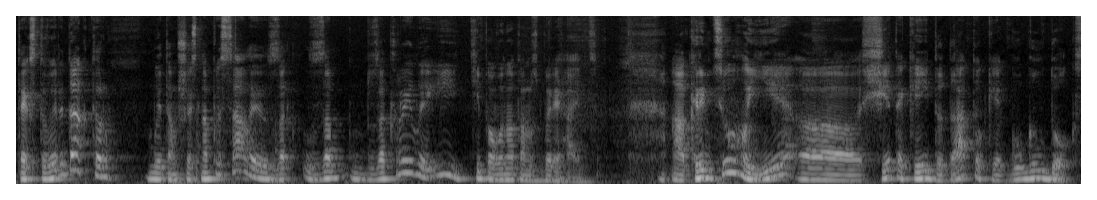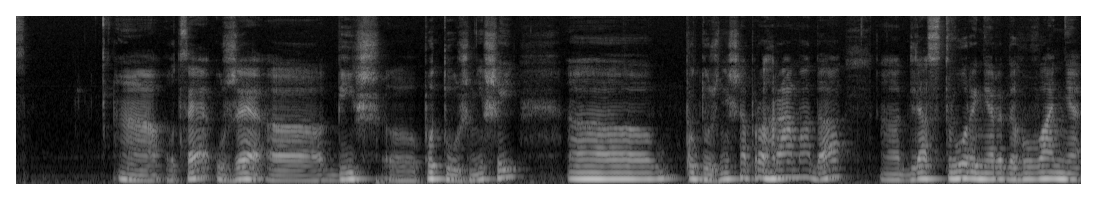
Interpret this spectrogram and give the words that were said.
текстовий редактор, ви там щось написали, зак- за- закрили і типу, воно там зберігається. А крім цього, є е, ще такий додаток, як Google Docs. Е, Оце вже е, більш потужніший, потужніша програма да, для створення редагування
